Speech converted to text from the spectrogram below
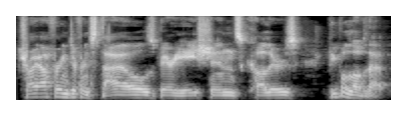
try offering different styles, variations, colors. People love that.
